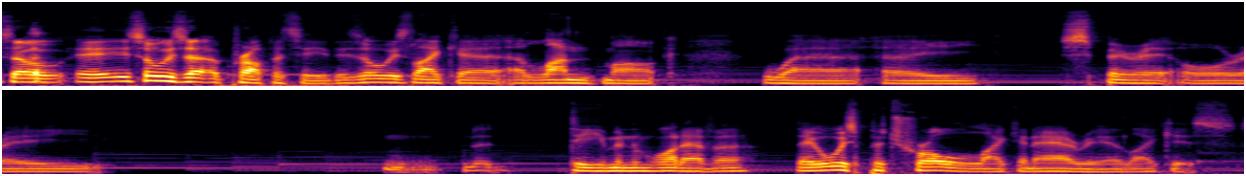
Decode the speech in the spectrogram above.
so it's always at a property. There's always like a, a landmark where a spirit or mm, a demon, whatever, they always patrol like an area, like it's.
